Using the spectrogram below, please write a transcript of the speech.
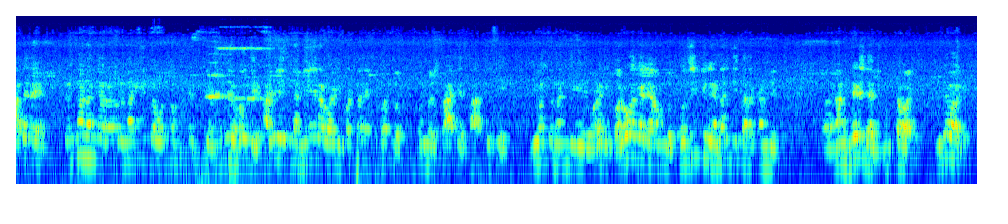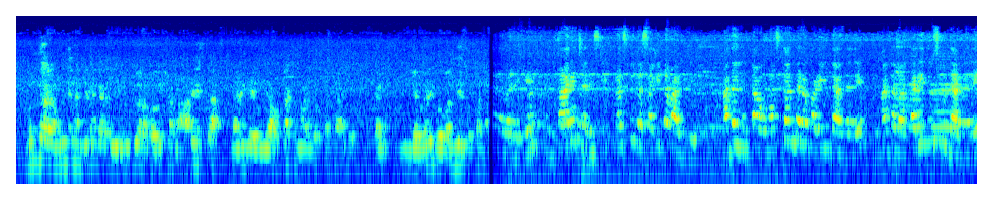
ಆದರೆ ಕೃಷ್ಣಾನಂದರವರು ನನಗಿಂತ ಒಂದು ಮುಂದೆ ಹೋಗಿ ಹಳ್ಳಿಯಿಂದ ನೇರವಾಗಿ ಪಟ್ಟಣಕ್ಕೆ ಬಂದು ಒಂದು ಸ್ಟಾಕ್ ಸ್ಥಾಪಿಸಿ ಇವತ್ತು ನನಗೆ ಒಳಗೆ ಬರುವಾಗಲೇ ಆ ಒಂದು ಪಾಸಿಟಿವ್ ಎನರ್ಜಿ ತರ ಕಂಡಿತ್ತು. ನಾನು ಹೇಳಿದೆ ಅಲ್ಲಿ ಮುಕ್ತವಾಗಿ. ನಿಜವಾಗಿ ಮುಂದ ಮುಂದಿನ ದಿನಗಳಲ್ಲಿ ಉಜ್ವಲ ಭವಿಷ್ಯವನ್ನು ಹಾರೈಸ್ತಾ ನನಗೆ ಈ ಅವಕಾಶ ಮಾಡಿಕೊಟ್ಟಕ್ಕಾಗಿ ಎಲ್ಲರಿಗೂ ವಂದಿಸುತ್ತಾ ಪ್ರಸ್ತುತ ಸ್ಥಗಿತವಾಗಿದೆ ಅದನ್ನು ತಾವು ಹಸ್ತಾಂತರ ಪಡೆಯುವುದಾದರೆ ಅಥವಾ ಖರೀದಿಸುವುದಾದರೆ,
